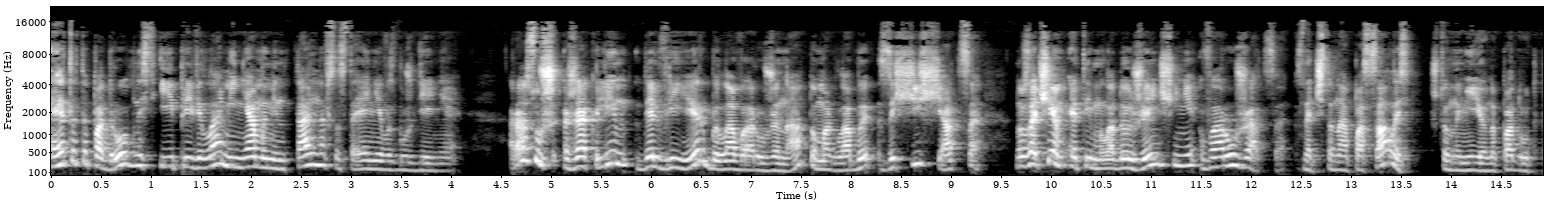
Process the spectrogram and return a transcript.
Эта-то подробность и привела меня моментально в состояние возбуждения. Раз уж Жаклин Дельвриер была вооружена, то могла бы защищаться. Но зачем этой молодой женщине вооружаться? Значит, она опасалась, что на нее нападут.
